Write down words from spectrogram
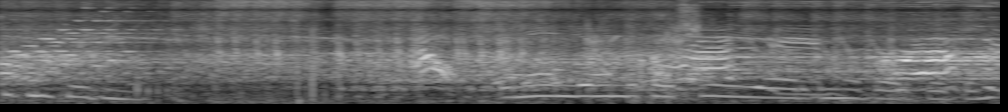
Çok sevdim. Bana Allah'ın karşı yardım eder dedim.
